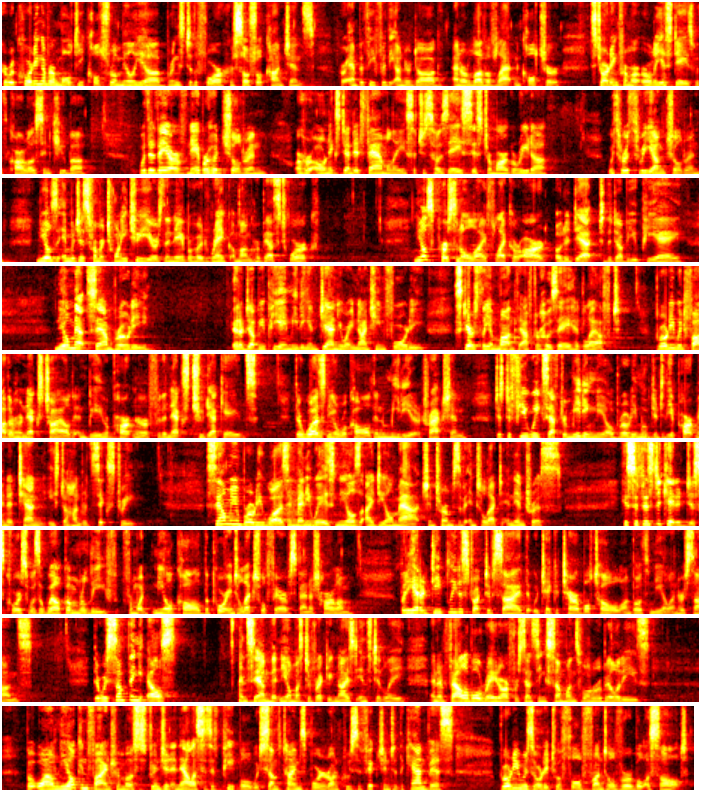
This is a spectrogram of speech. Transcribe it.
Her recording of her multicultural milieu brings to the fore her social conscience, her empathy for the underdog, and her love of Latin culture, starting from her earliest days with Carlos in Cuba. Whether they are of neighborhood children or her own extended family, such as Jose's sister Margarita, with her three young children, Neel's images from her 22 years in the neighborhood rank among her best work. Neel's personal life, like her art, owed a debt to the WPA. Neel met Sam Brody at a WPA meeting in January 1940, scarcely a month after Jose had left. Brody would father her next child and be her partner for the next two decades. There was, Neel recalled, an immediate attraction. Just a few weeks after meeting Neel, Brody moved into the apartment at 10 East 106th Street. Samuel Brody was, in many ways, Neel's ideal match in terms of intellect and interests. His sophisticated discourse was a welcome relief from what Neel called the poor intellectual fare of Spanish Harlem, but he had a deeply destructive side that would take a terrible toll on both Neel and her sons. There was something else in Sam that Neel must have recognized instantly, an infallible radar for sensing someone's vulnerabilities. But while Neel confined her most stringent analysis of people, which sometimes bordered on crucifixion, to the canvas, Brody resorted to a full frontal verbal assault.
